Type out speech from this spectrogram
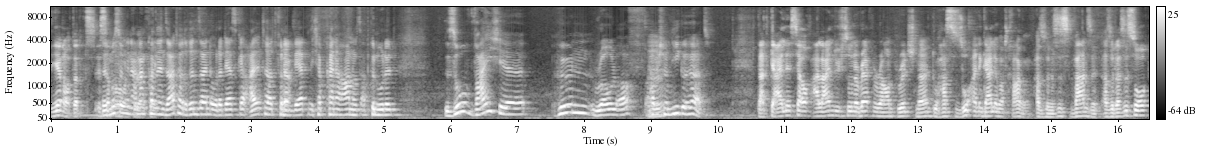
genau, das ist Da dann muss irgendwie ein anderer. Kondensator drin sein oder der ist gealtert von Ja. den Werten. Ich habe keine Ahnung, ist abgenudelt. So weiche Höhen-Roll-Off habe Mhm. ich noch nie gehört. Das Geile ist ja auch allein durch so eine Wraparound Bridge, ne? Du hast so eine geile Übertragung. Also das ist Wahnsinn. Also das ist so,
